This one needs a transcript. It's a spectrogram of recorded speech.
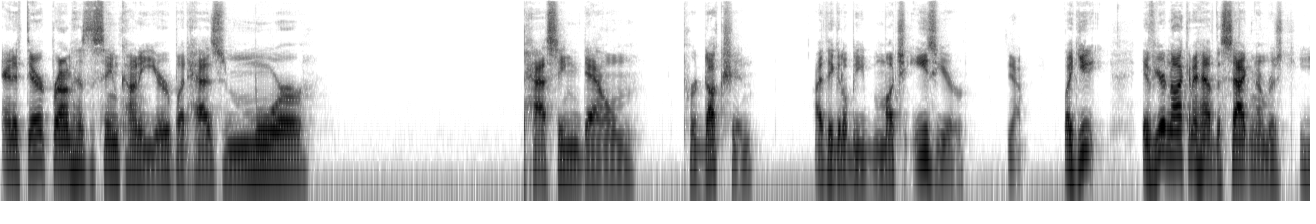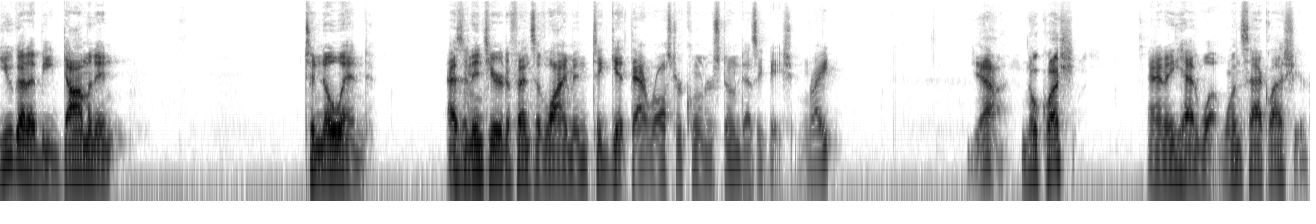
and if Derrick Brown has the same kind of year but has more passing down production, I think it'll be much easier. Yeah. Like you if you're not going to have the sack numbers, you got to be dominant to no end as an interior defensive lineman to get that roster cornerstone designation, right? Yeah, no question. And he had what, one sack last year?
